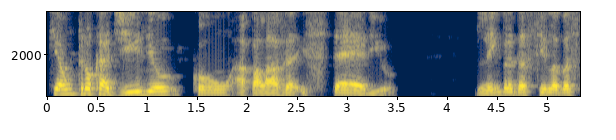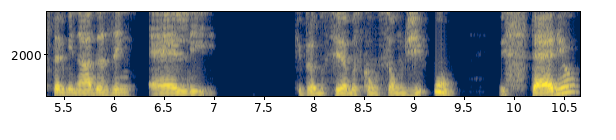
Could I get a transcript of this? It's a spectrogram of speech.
que é um trocadilho com a palavra estéreo. Lembra das sílabas terminadas em L, que pronunciamos com som de U. Estéreo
